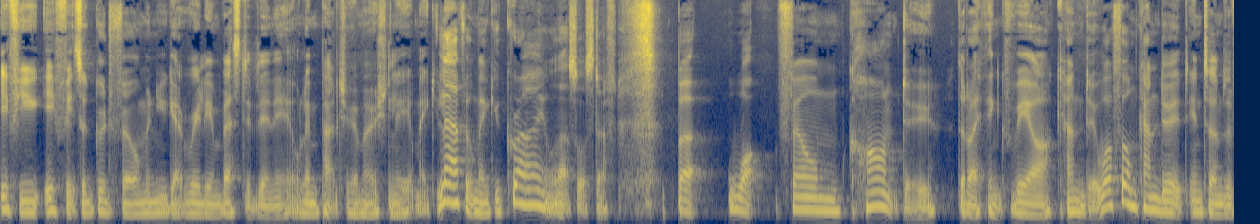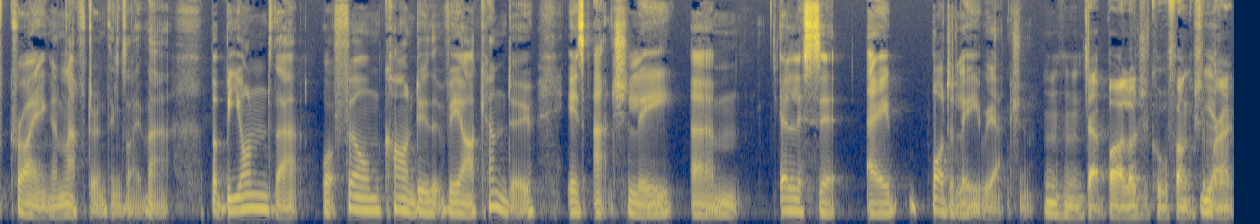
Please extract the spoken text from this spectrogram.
if you if it's a good film and you get really invested in it, it'll impact you emotionally. It'll make you laugh. It'll make you cry. All that sort of stuff. But what film can't do that I think VR can do. Well, film can do it in terms of crying and laughter and things like that. But beyond that, what film can't do that VR can do is actually um, elicit a bodily reaction. hmm that biological function right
